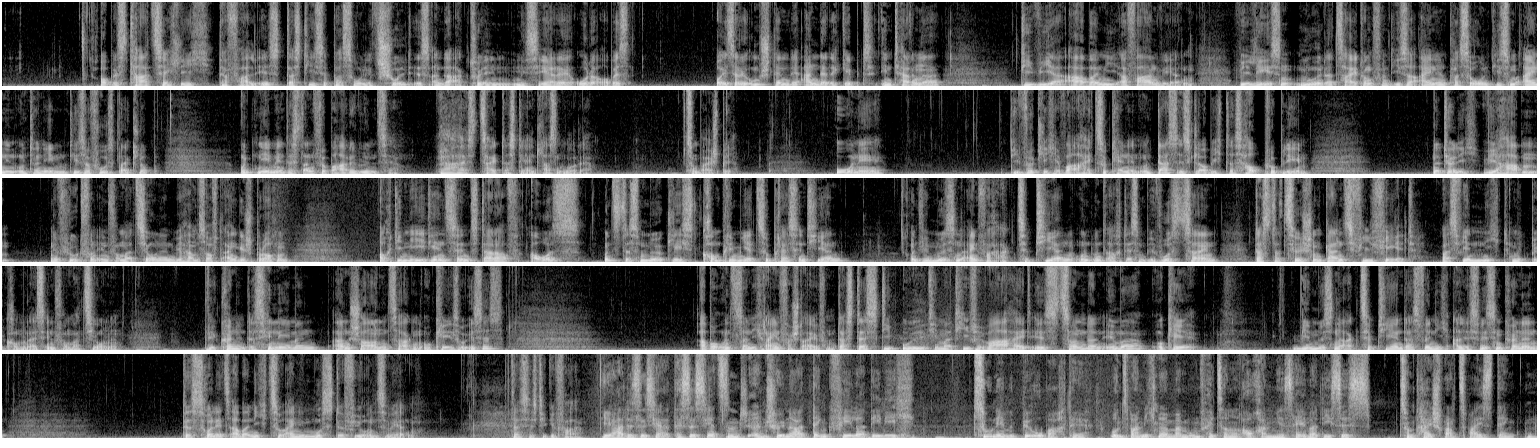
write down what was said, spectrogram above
ob es tatsächlich der Fall ist, dass diese Person jetzt schuld ist an der aktuellen Misere oder ob es äußere Umstände andere gibt, interner, die wir aber nie erfahren werden. Wir lesen nur in der Zeitung von dieser einen Person, diesem einen Unternehmen, dieser Fußballclub und nehmen das dann für bare Münze. Ja, es ist Zeit, dass der entlassen wurde. Zum Beispiel. Ohne die wirkliche Wahrheit zu kennen. Und das ist, glaube ich, das Hauptproblem. Natürlich, wir haben eine Flut von Informationen, wir haben es oft angesprochen. Auch die Medien sind darauf aus, uns das möglichst komprimiert zu präsentieren. Und wir müssen einfach akzeptieren und uns auch dessen bewusst sein, dass dazwischen ganz viel fehlt, was wir nicht mitbekommen als Informationen. Wir können das hinnehmen, anschauen und sagen, okay, so ist es, aber uns da nicht rein versteifen, dass das die ultimative Wahrheit ist, sondern immer, okay, wir müssen akzeptieren, dass wir nicht alles wissen können. Das soll jetzt aber nicht zu einem Muster für uns werden. Das ist die Gefahr. Ja, das ist ja, das ist jetzt ein, ein schöner Denkfehler, den ich zunehmend beobachte. Und zwar nicht nur in meinem Umfeld, sondern auch an mir selber. Dieses zum Teil Schwarz-Weiß-Denken.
